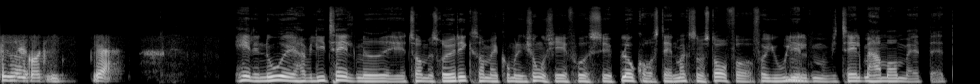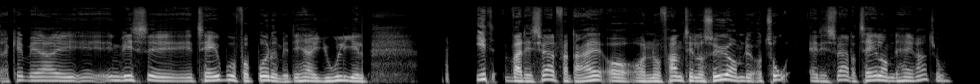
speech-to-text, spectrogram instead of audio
det kan jeg godt lide, ja. Hele nu øh, har vi lige talt med øh, Thomas Rødik, som er kommunikationschef hos øh, Blå Kors Danmark, som står for, for julehjælpen. Mm. Vi talte med ham om, at, at der kan være øh, en vis øh, tabu forbundet med det her julehjælp. Et, var det svært for dig at, at nå frem til at søge om det? Og to, er det svært at tale om det her i radioen?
